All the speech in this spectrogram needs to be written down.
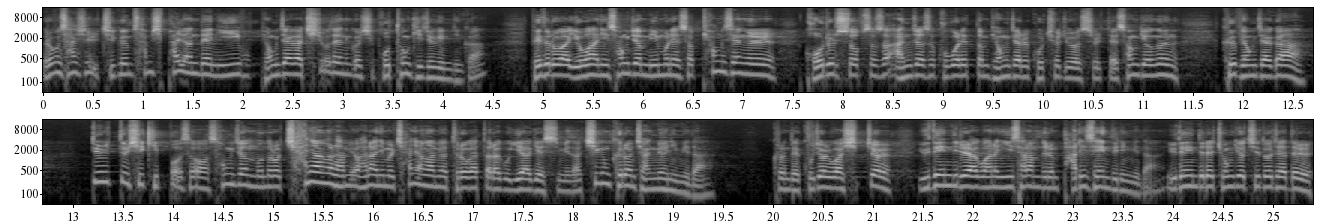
여러분 사실 지금 38년 된 이 병자가 치료되는 것이 보통 기적입니까? 베드로와 요한이 성전 미문에서 평생을 걸을 수 없어서 앉아서 구걸했던 병자를 고쳐 주었을 때 성경은 그 병자가 뛸 듯이 기뻐서 성전 문으로 찬양을 하며 하나님을 찬양하며 들어갔다라고 이야기했습니다. 지금 그런 장면입니다. 그런데 9절과 10절 유대인들이라고 하는 이 사람들은 바리새인들입니다. 유대인들의 종교 지도자들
